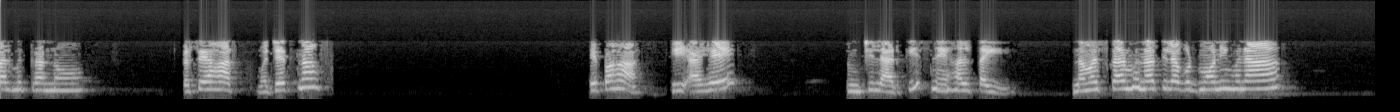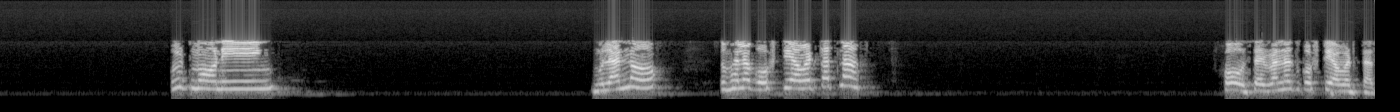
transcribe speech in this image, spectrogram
बालमित्रांनो कसे आहात? मजेत ना? हे पहा ही आहे तुमची लाडकी स्नेहल ताई नमस्कार म्हणा तिला गुड मॉर्निंग म्हणा. Good morning. मुलांनो तुम्हाला गोष्टी आवडतात ना? हो सर्वांनाच गोष्टी आवडतात.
